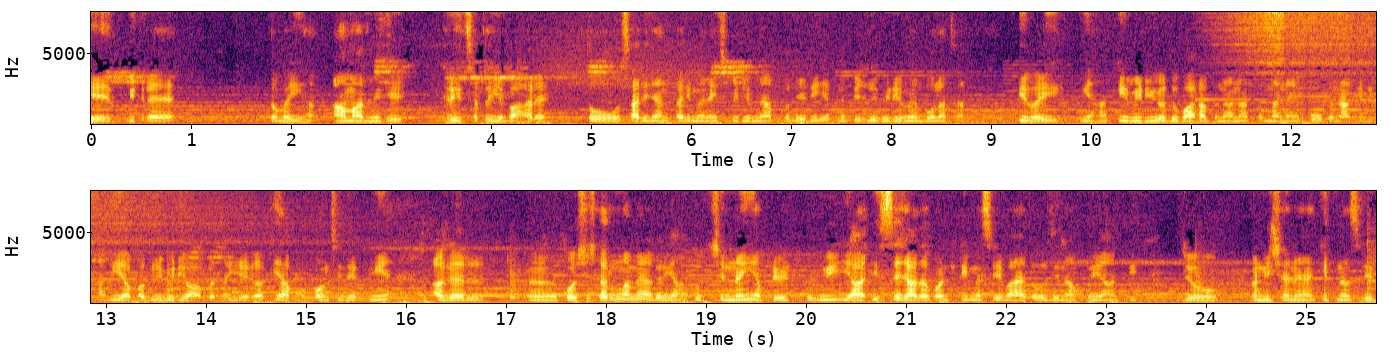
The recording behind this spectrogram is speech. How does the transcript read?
ये बिक रहे हैं। तो भाई आम आदमी की खरीद से तो ये बाहर है। तो सारी जानकारी मैंने इस वीडियो में आपको दे दी, अपने पिछली वीडियो में बोला था। कि भाई यहाँ की वीडियो दोबारा बनाना तो मैंने वो बना के दिखा दी। अब अगली वीडियो आप बताइएगा कि आपको कौन सी देखनी है। अगर कोशिश करूँगा मैं, अगर यहाँ कुछ नई अपडेट हुई या इससे ज़्यादा क्वांटिटी में सेब आया तो उस दिन आपको यहाँ की जो कंडीशन है, कितना सेब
